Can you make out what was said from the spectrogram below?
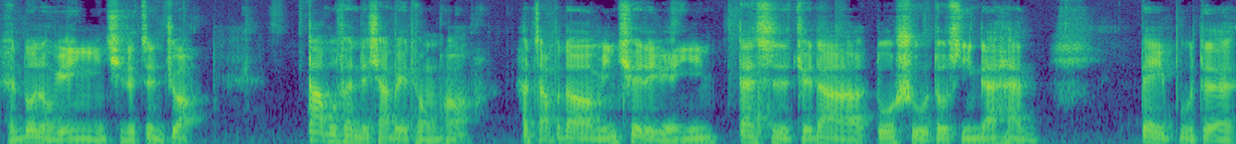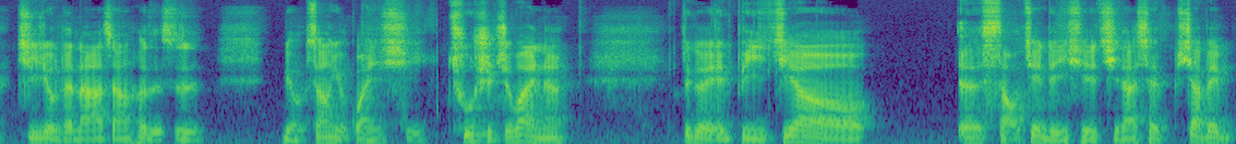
很多种原因引起的症状，大部分的下背痛哈，它找不到明确的原因，但是绝大多数都是应该和背部的肌肉的拉伤或者是扭伤有关系。除此之外呢，这个比较呃少见的一些其他下下背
